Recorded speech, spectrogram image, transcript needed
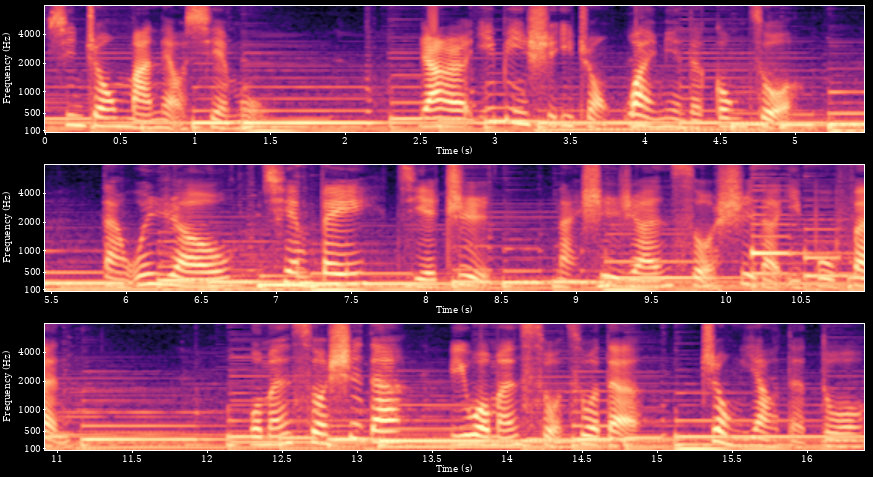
心中满了羡慕。然而，医病是一种外面的工作，但温柔、谦卑、节制。乃是人所事的一部分。我们所事的比我们所做的重要得多。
